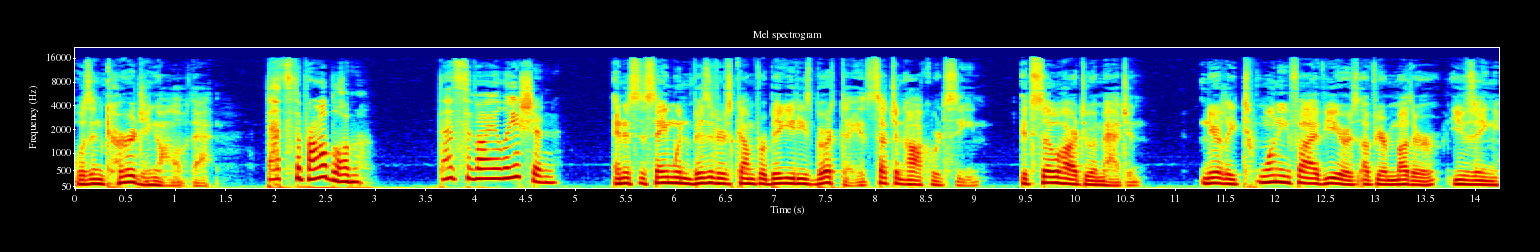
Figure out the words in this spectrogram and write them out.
was encouraging all of that. That's the problem. That's the violation. And it's the same when visitors come for Big Edie's birthday. It's such an awkward scene. It's so hard to imagine. Nearly 25 years of your mother using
